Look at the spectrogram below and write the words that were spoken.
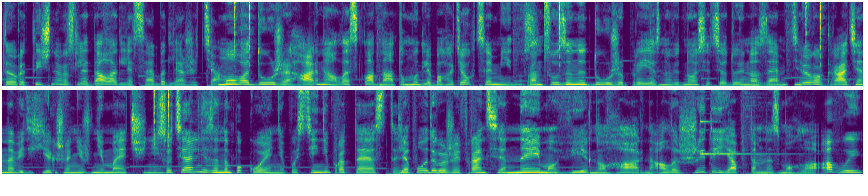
теоретично розглядала для себе для життя. Мова дуже гарна, але складна, тому для багатьох це мінус. Французи не дуже приязно відносяться до іноземців. Бюрократія навіть гірша ніж в Німеччині. Соціальні занепокоєння, постійні протести. Для подорожей Франція неймовірно гарна, але жити я б там не змогла. А ви?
